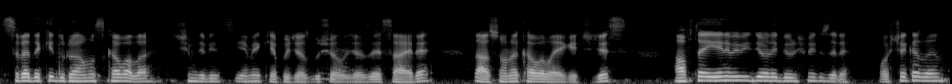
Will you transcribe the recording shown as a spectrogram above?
Sıradaki durağımız Kavala. Şimdi biz yemek yapacağız, duş alacağız vesaire. Daha sonra Kavala'ya geçeceğiz. Haftaya yeni bir video ile görüşmek üzere. Hoşçakalın.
